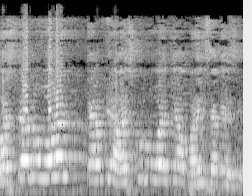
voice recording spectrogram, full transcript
હોસ્ટેલ હોય કે એમની હાઈસ્કૂલ હોય, ત્યાં ભણી શકે છે.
